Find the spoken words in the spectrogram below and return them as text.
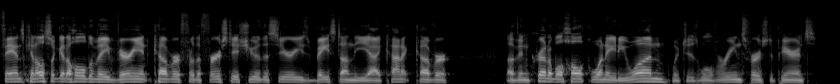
Fans can also get a hold of a variant cover for the first issue of the series based on the iconic cover of Incredible Hulk 181, which is Wolverine's first appearance,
